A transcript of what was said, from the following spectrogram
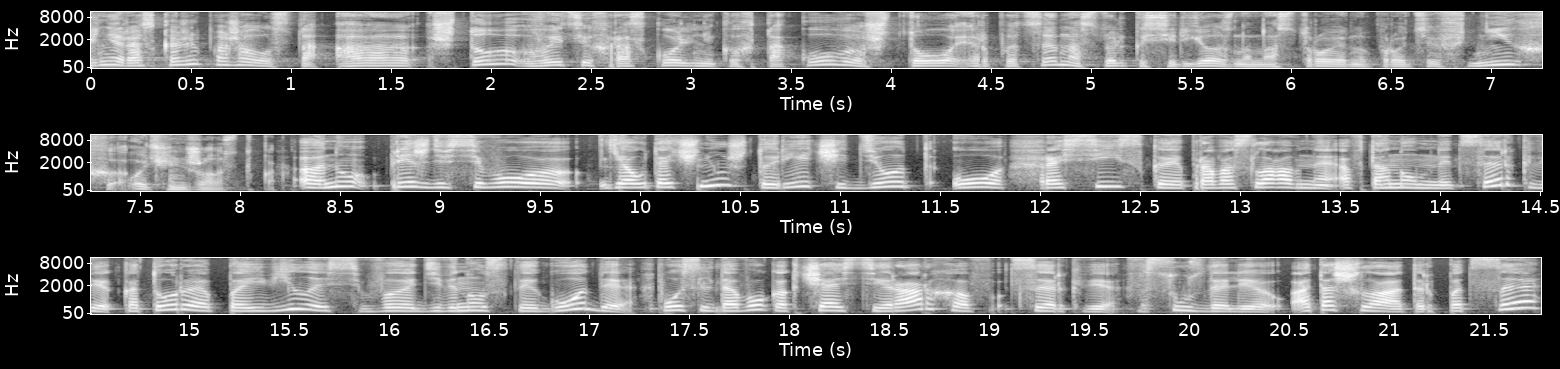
Веня, расскажи, пожалуйста, а что в этих раскольниках такого, что РПЦ настолько серьезно настроена против них очень жестко? А, ну, прежде всего, я уточню, что речь идет о российской православной автономной церкви, которая появилась в 90-е годы после того, как часть иерархов церкви в Суздале отошла от РПЦ,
